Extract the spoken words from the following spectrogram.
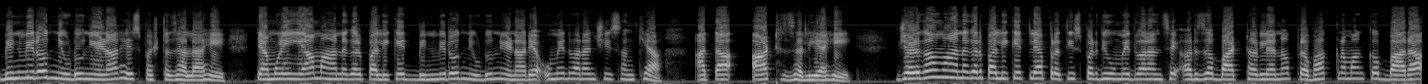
बिनविरोध निवडून येणार हे स्पष्ट झालं आहे. त्यामुळे या महानगरपालिकेत बिनविरोध निवडून येणाऱ्या उमेदवारांची संख्या आता आठ झाली आहे. जळगाव महानगरपालिकेतल्या प्रतिस्पर्धी उमेदवारांचे अर्ज बाद ठरल्यानं प्रभाग क्रमांक बारा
